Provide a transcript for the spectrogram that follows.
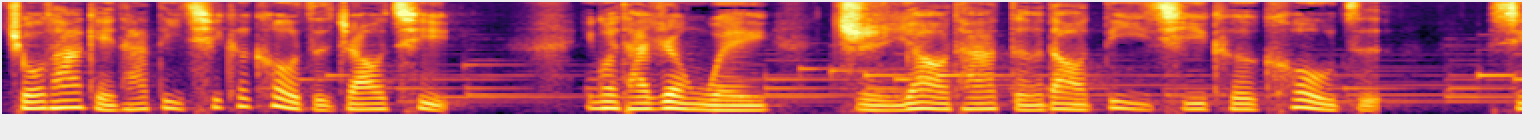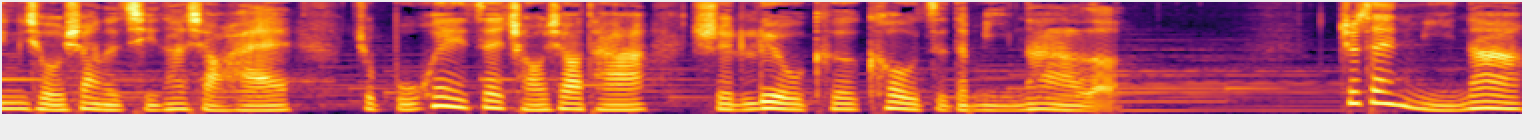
求他给他第七颗扣子朝气，因为他认为，只要他得到第七颗扣子。星球上的其他小孩就不会再嘲笑他是六颗扣子的米娜了。就在米娜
